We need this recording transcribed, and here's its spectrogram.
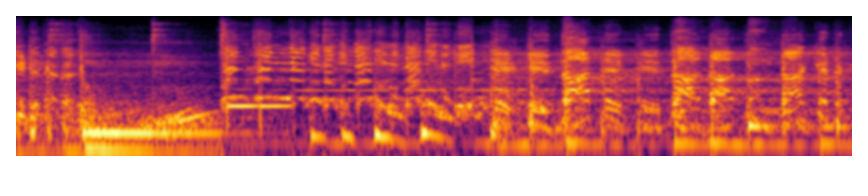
గిడగగదుం గిడగదా గిడగదా తుందా గిడగ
